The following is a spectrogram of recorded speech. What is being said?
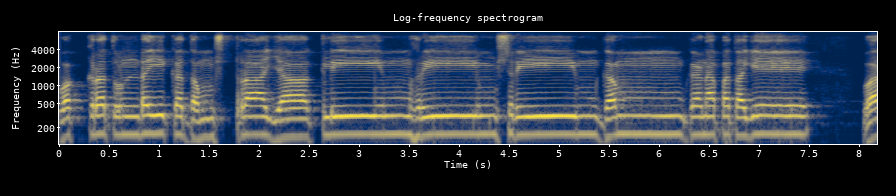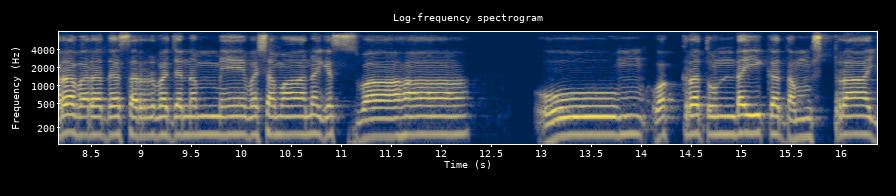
वक्रतुण्डैकदंष्ट्राय क्लीं ह्रीं श्रीं गं गणपतये वरवरद सर्वजनं मे वशमानय स्वाहा। ॐ वक्रतुण्डैकदंष्ट्राय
